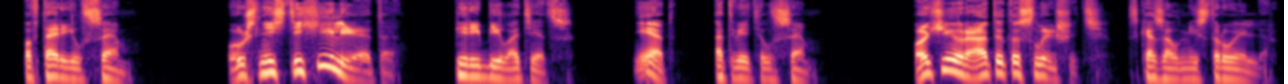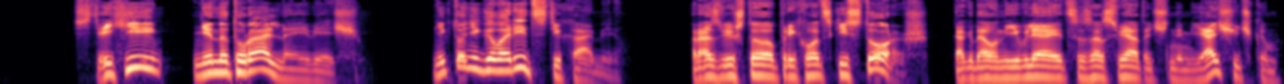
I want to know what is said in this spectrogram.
— повторил Сэм. «Уж не стихи ли это?» перебил отец. «Нет», — ответил Сэм. «Очень рад это слышать», — сказал мистер Уэллер. «Стихи — ненатуральная вещь. Никто не говорит стихами. Разве что приходский сторож, когда он является за святочным ящичком,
